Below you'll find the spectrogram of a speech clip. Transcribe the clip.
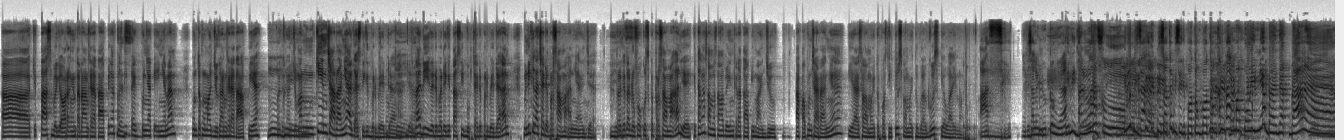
eh, kita sebagai orang internal kereta api kan pasti Yes. punya keinginan untuk memajukan kereta api ya. Hmm, kan. Cuman mungkin caranya agak sedikit berbeda. Itu Ya. tadi daripada kita sibuk cari perbedaan, mending kita cari persamaannya aja. Yes. Kalau kita udah fokus ke persamaan ya kita kan sama-sama pengen kereta api maju. Apa pun caranya, ya selama itu positif, selama itu bagus, ya why not? Asik. Jadi saling dukung ya. Ini jelas nih. Ini bisa episode bisa dipotong-potong karena emang poinnya banyak banget.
